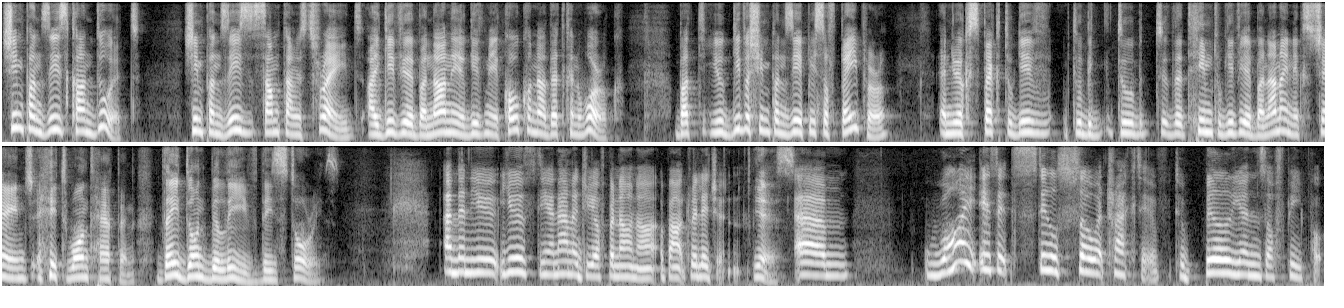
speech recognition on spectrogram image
Chimpanzees can't do it. Chimpanzees sometimes trade. I give you a banana, you give me a coconut, that can work. But you give a chimpanzee a piece of paper, and you expect to give to, be, to, to that him to give you a banana in exchange, it won't happen. They don't believe these stories. And then you use the analogy of banana about religion. Yes. Um, why is it still so attractive to billions of people?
